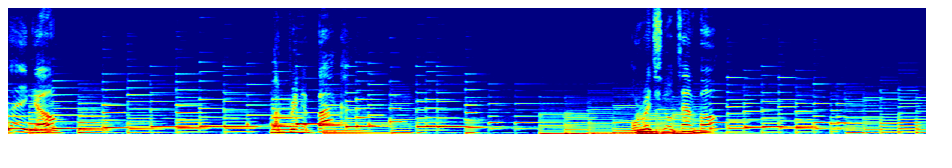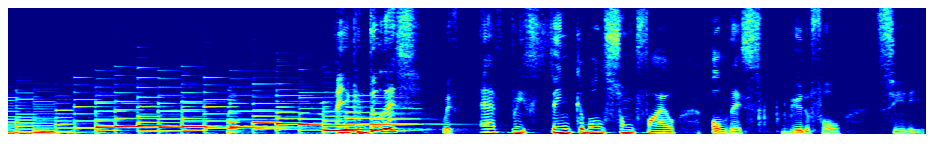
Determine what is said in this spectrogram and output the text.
There you go. Bring it back. Original tempo. And you can do this with every thinkable song file on this beautiful CD.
